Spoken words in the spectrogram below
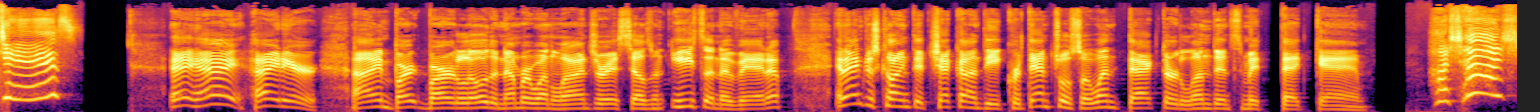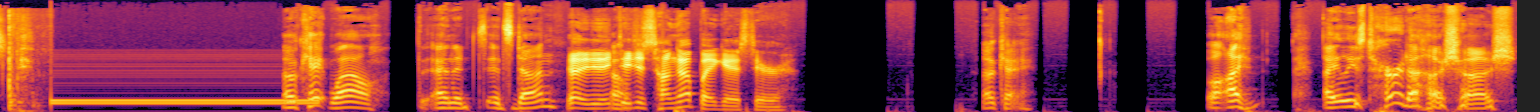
Yes. Hey, hey, hi there. I'm Bart Barlow, the number one lingerie salesman east of Nevada, and I'm just calling to check on the credentials of one Dr. London Smith that cam. Hush, hush. Okay. Wow. And it's it's done. Yeah, they, Oh. they just hung up, I guess, there. Okay. Well, I I at least heard a hush hush.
